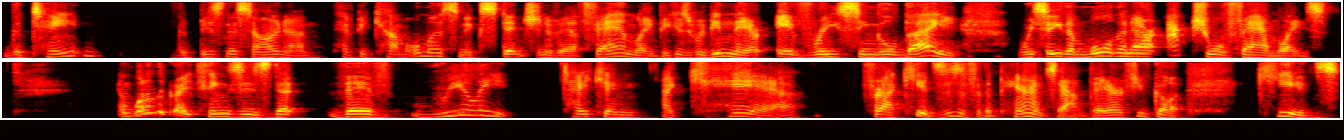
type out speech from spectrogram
the team, the business owner, have become almost an extension of our family because we've been there every single day. We see them more than our actual families. And one of the great things is that they've really taken a care for our kids. This is for the parents out there. If you've got kids,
